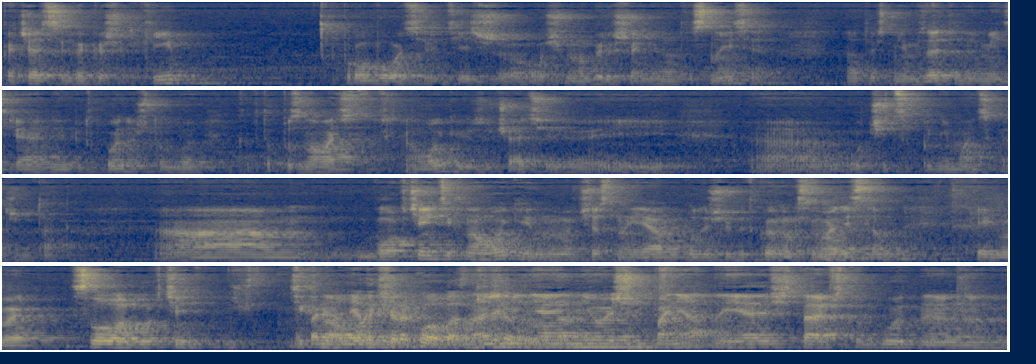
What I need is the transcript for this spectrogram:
качать себе кошельки, пробовать, ведь есть же очень много решений на тестнете, да, то есть не обязательно иметь реальные биткоины, чтобы как-то познавать эту технологию, изучать ее и э, учиться понимать, скажем так. А, блокчейн-технологии, ну, честно, я, будучи биткоин-максималистом, как бы слово блокчейн технологии ну, я так широко обозначил. Для меня да. не очень понятно. Я считаю, что будет, наверное,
